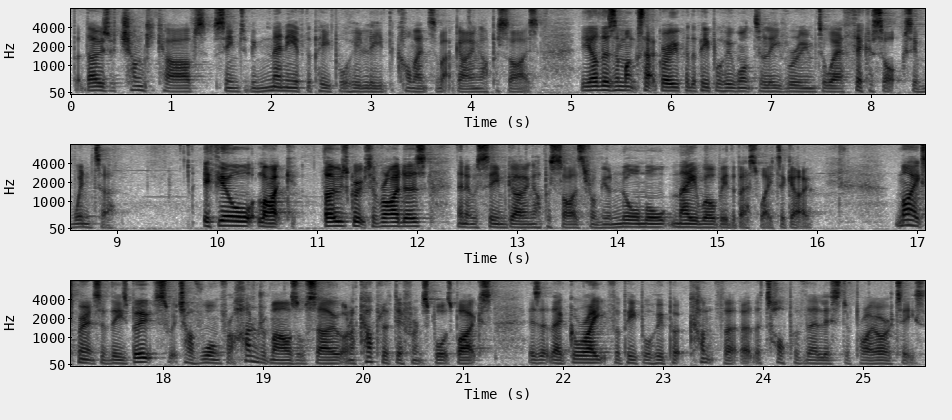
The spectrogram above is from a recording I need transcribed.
but those with chunky calves seem to be many of the people who lead the comments about going up a size. The others amongst that group are the people who want to leave room to wear thicker socks in winter. If you're like those groups of riders, then it would seem going up a size from your normal may well be the best way to go. My experience of these boots, which I've worn for 100 miles or so on a couple of different sports bikes, is that they're great for people who put comfort at the top of their list of priorities.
